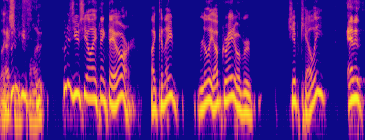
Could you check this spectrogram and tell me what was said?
Like, that should be fun. Who, who does UCLA think they are? Like, can they really upgrade over Chip Kelly? And it's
